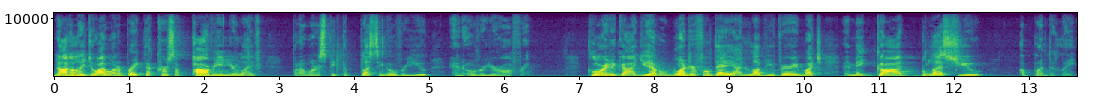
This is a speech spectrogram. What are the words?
not only do I want to break the curse of poverty in your life, but I want to speak the blessing over you and over your offering. Glory to God. You have a wonderful day. I love you very much, and may God bless you abundantly.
